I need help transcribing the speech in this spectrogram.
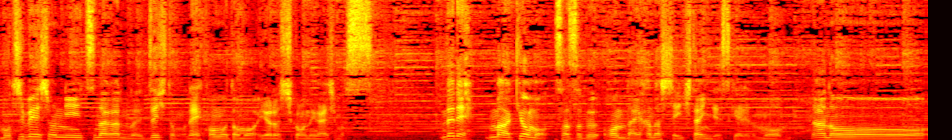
モチベーションにつながるので、ぜひともね、今後ともよろしくお願いします。でね、まあ今日も早速本題話していきたいんですけれども、あの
